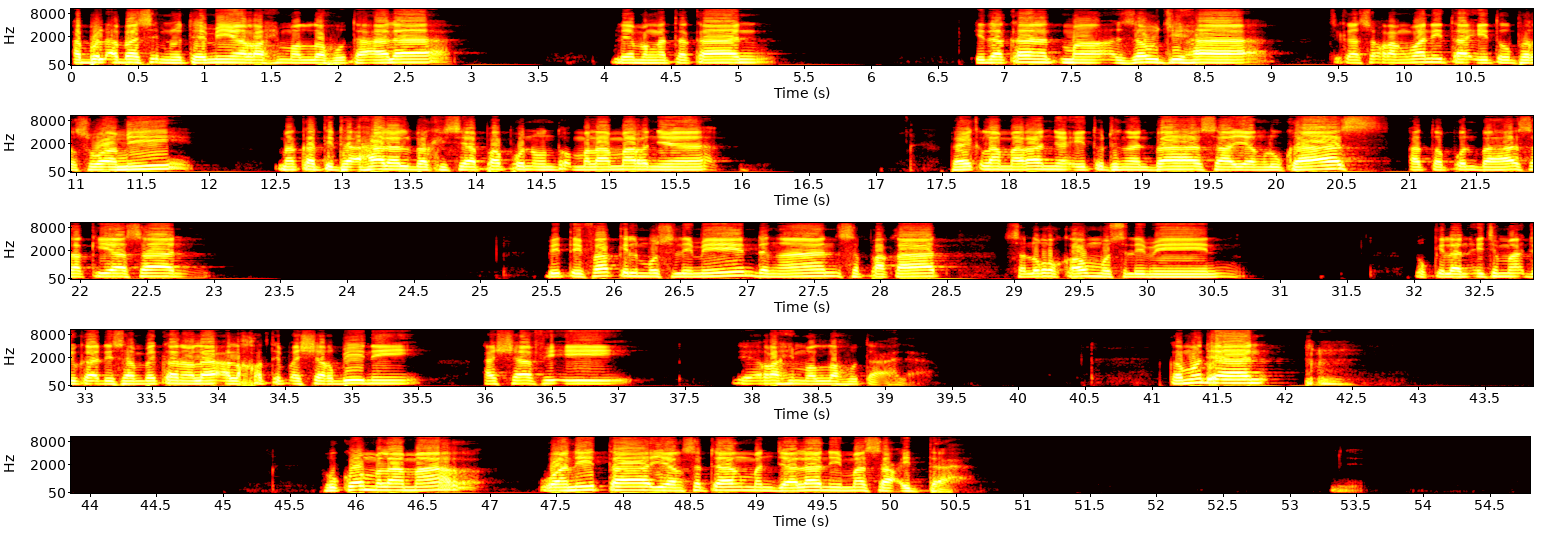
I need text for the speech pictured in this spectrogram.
Abdul Abbas Ibn Taimiyah rahimallahu taala. Beliau mengatakan Idza kanat ma zaujiha jika seorang wanita itu bersuami maka tidak halal bagi siapa pun untuk melamarnya. Baik lamarannya itu dengan bahasa yang lugas ataupun bahasa kiasan. Bitifakil muslimin dengan sepakat seluruh kaum muslimin. Nukilan ijma' juga disampaikan oleh Al-Khatib Asy-Syarbini Asy-Syafi'i ya, rahimallahu taala. Kemudian hukum melamar wanita yang sedang menjalani masa iddah.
